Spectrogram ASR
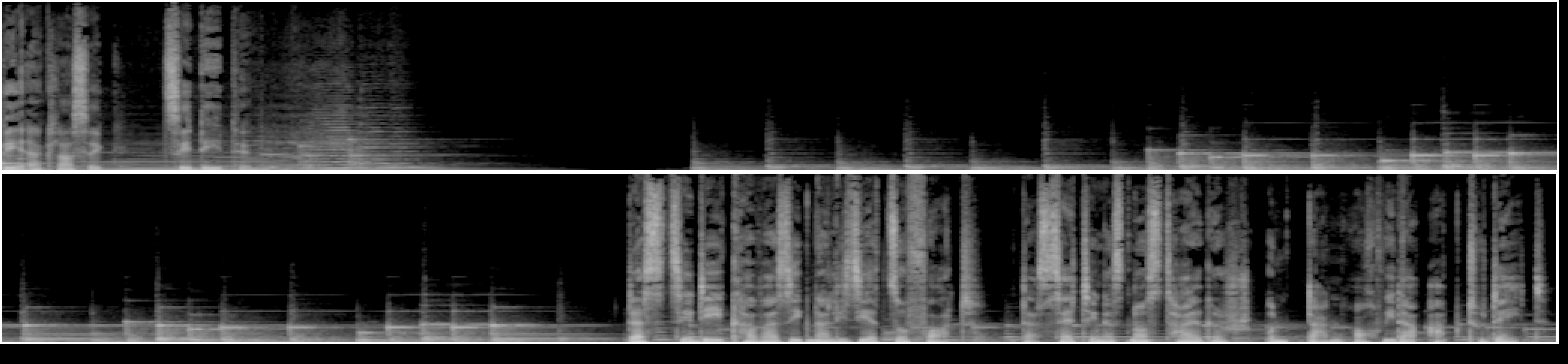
BR Klassik CD-Tipp Das CD-Cover signalisiert sofort. Das Setting ist nostalgisch und dann auch wieder up-to-date.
